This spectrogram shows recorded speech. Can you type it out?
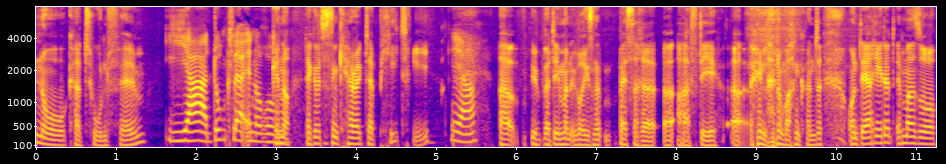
Dino-Cartoon-Film? Ja, dunkle Erinnerung. Genau, da gibt es den Charakter Petri. Ja. äh, über den man übrigens eine bessere äh, AfD-Hinleitung machen könnte. Und der redet immer so,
